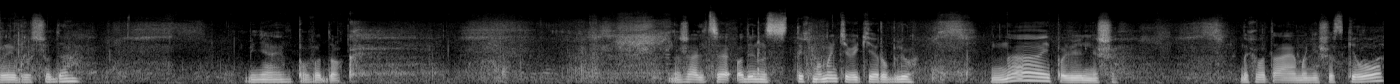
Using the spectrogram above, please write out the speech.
рибу сюди. Міняємо поводок. На жаль, це один із тих моментів, які я роблю найповільніше. Не вистачає мені ще скілов.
